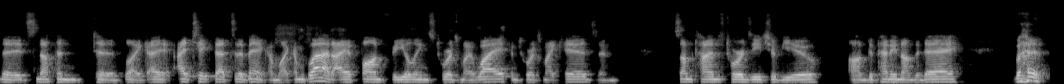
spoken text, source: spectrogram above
It's nothing to like I, I take that to the bank. I'm like i'm glad i have fond feelings towards my wife and towards my kids and sometimes towards each of you um, depending on the day. But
